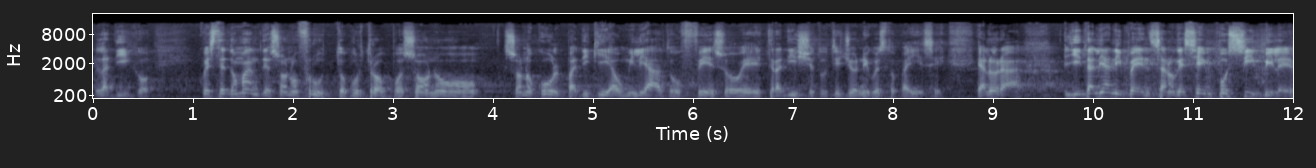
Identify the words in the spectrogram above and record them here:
la dico. Queste domande sono frutto, purtroppo, sono, sono, colpa di chi ha umiliato, offeso e tradisce tutti i giorni questo paese. E allora gli italiani pensano che sia impossibile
